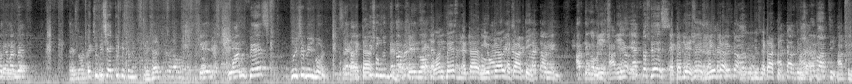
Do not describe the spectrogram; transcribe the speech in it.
বলতে পারবে? একটু পিছিয়ে একটু পিছনে ওয়ান ফেজ দুইশো বিশ ভোল্ট একটা সংযোগ দিতে হবে? ওয়ান পেস একটা নিউট্রাল একটা আর্থিং একটা ফেজ একটা পেস নিউট্রাল একটা আর্থিং আর্থিং।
